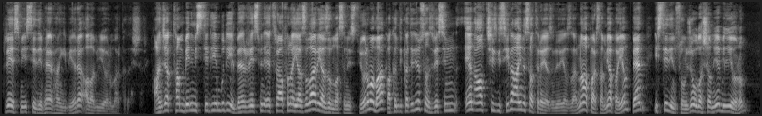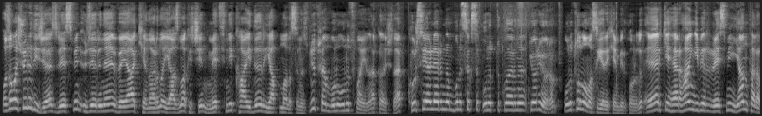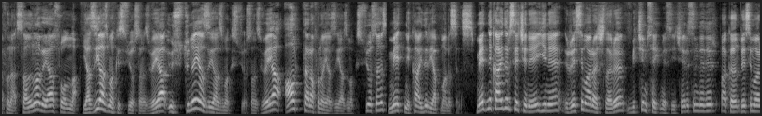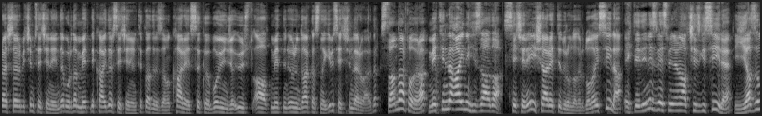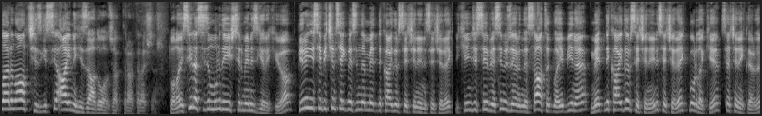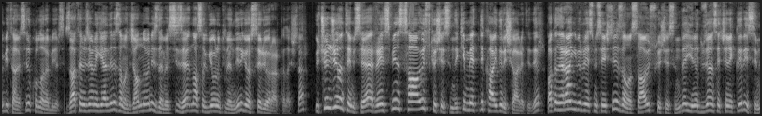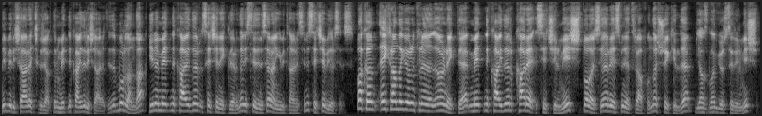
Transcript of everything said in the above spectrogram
Resmi istediğim herhangi bir yere alabiliyorum arkadaşlar. Ancak tam benim istediğim bu değil. Ben resmin etrafına yazılar yazılmasını istiyorum ama bakın dikkat ediyorsanız resmin en alt çizgisiyle aynı satıra yazılıyor yazılar. Ne yaparsam yapayım ben istediğim sonuca ulaşamayabiliyorum. O zaman şöyle diyeceğiz. Resmin üzerine veya kenarına yazmak için metni kaydır yapmalısınız. Lütfen bunu unutmayın arkadaşlar. Kursiyerlerimden bunu sık sık unuttuklarını görüyorum. Unutulmaması gereken bir konudur. Eğer ki herhangi bir resmin yan tarafına, sağına veya soluna yazı yazmak istiyorsanız veya üstüne yazı yazmak istiyorsanız veya alt tarafına yazı yazmak istiyorsanız metni kaydır yapmalısınız. Metni kaydır seçeneği yine resim araçları biçim sekmesi içerisindedir. Bakın resim araçları biçim seçeneğinde burada metni kaydır seçeneğini tıkladığınız zaman kare, sıkı, boyunca, üst, alt, metnin önünde, arkasında gibi seçimler vardır. Standart olarak metinle aynı hizada seçeneği işaretli durumdadır. Dolayısıyla eklediğiniz resmin en alt çizgisiyle yazıların alt çizgisi aynı hizada olacaktır arkadaşlar. Dolayısıyla sizin bunu değiştirmeniz gerekiyor. Birincisi biçim sekmesinden metni kaydır seçeneğini seçerek, ikincisi resim üzerinde sağ tıklayıp yine metni kaydır seçeneğini seçerek buradaki seçeneklerden bir tanesini kullanabilirsiniz. Zaten üzerine geldiğiniz zaman canlı ön izleme size nasıl görüntülendiğini gösteriyor arkadaşlar. Üçüncü yöntem ise resmin sağ üst köşesindeki metni kaydır işaretidir. Bakın herhangi bir resmi seçtiğiniz zaman sağ üst köşesinde yine düzen seçenekleri isimli bir işaret çıkacaktır. Metni kaydır işaretidir. Buradan da yine metni kaydır seçeneklerinden istediğiniz herhangi bir tanesini seçebilirsiniz. Bakın ekranda görüntülenen örnekte metni kaydır kare seçilmiş. Dolayısıyla resmin etrafında şu şekilde yazılar gösterilmiş.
